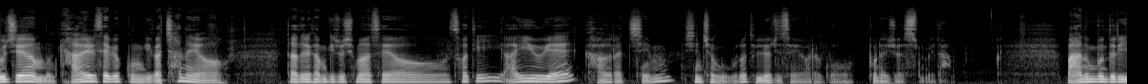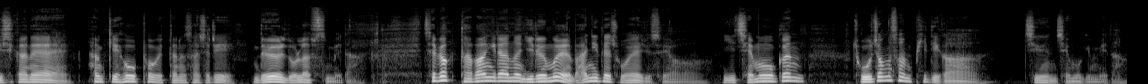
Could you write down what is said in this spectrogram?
요즘 가을 새벽 공기가 차네요. 다들 감기 조심하세요. 서디 아이유의 가을 아침 신청곡으로 들려주세요. 라고 보내주셨습니다. 많은 분들이 이 시간에 함께 호흡하고 있다는 사실이 늘 놀랍습니다. 새벽 다방이라는 이름을 많이들 좋아해 주세요. 이 제목은 조정선 PD가 지은 제목입니다.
